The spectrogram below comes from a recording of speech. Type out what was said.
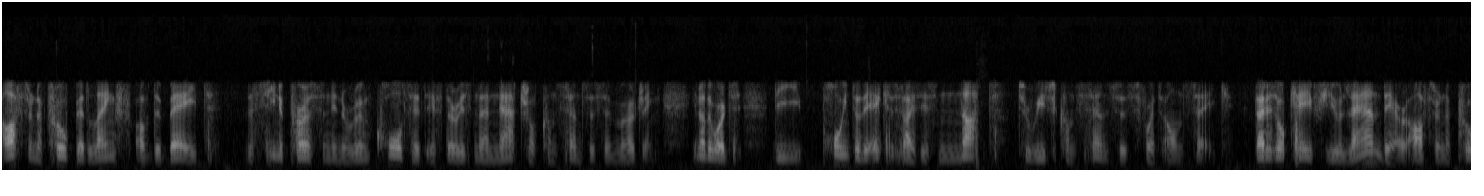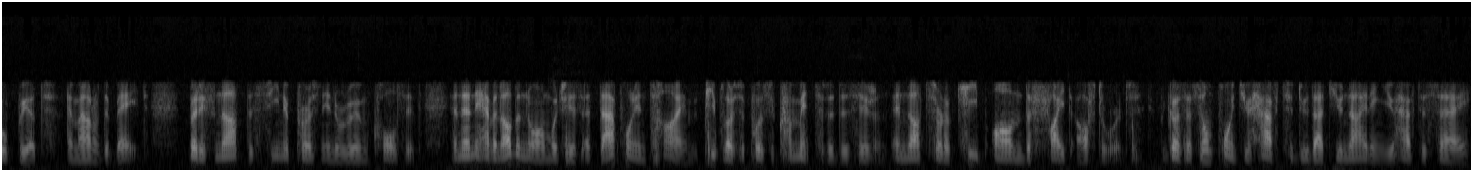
after an appropriate length of debate, the senior person in the room calls it if there isn't a natural consensus emerging. In other words, the point of the exercise is not to reach consensus for its own sake. That is okay if you land there after an appropriate amount of debate. But if not, the senior person in the room calls it. And then they have another norm, which is at that point in time, people are supposed to commit to the decision and not sort of keep on the fight afterwards. Because at some point, you have to do that uniting. You have to say,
